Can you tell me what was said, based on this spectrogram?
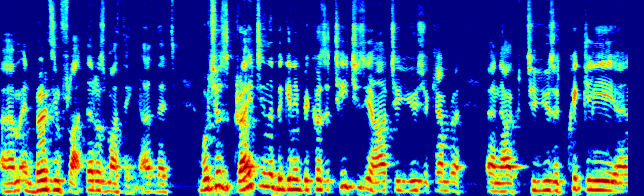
um, and birds in flight. That was my thing. Uh, that which was great in the beginning because it teaches you how to use your camera and how to use it quickly, and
